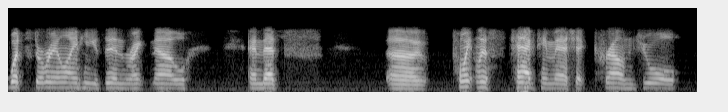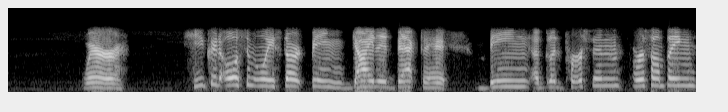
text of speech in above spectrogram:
what storyline he's in right now and that's a pointless tag team match at Crown Jewel where he could ultimately start being guided back to being a good person or something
